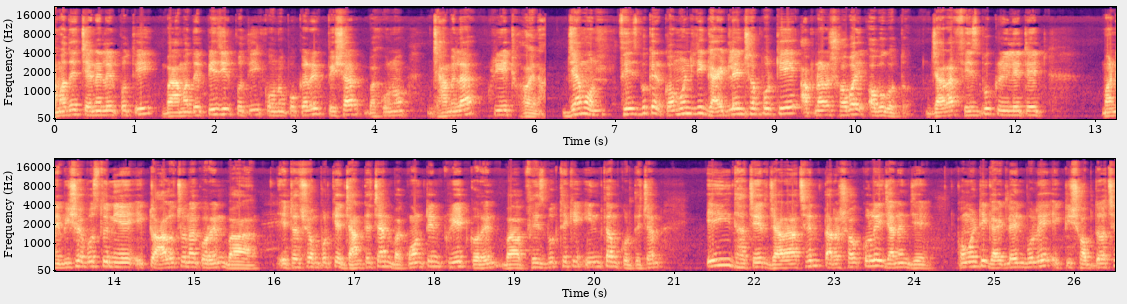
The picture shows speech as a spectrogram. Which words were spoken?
আমাদের চ্যানেলের প্রতি বা আমাদের পেজের প্রতি কোনো প্রকারের প্রেশার বা কোনো ঝামেলা ক্রিয়েট হয় না। যেমন ফেসবুকের কমিউনিটি গাইডলাইন সম্পর্কে আপনারা সবাই অবগত। যারা ফেসবুক রিলেটেড মানে বিষয়বস্তু নিয়ে একটু আলোচনা করেন বা এটা সম্পর্কে জানতে চান বা কন্টেন্ট ক্রিয়েট করেন বা ফেসবুক থেকে ইনকাম করতে চান, এই ধাঁচের যারা আছেন, তারা সকলেই জানেন যে কমিউনিটি গাইডলাইন বলে একটি শব্দ আছে,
